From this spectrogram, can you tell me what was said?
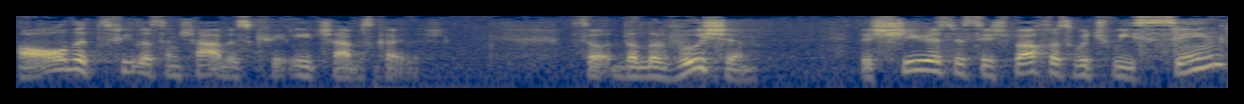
all the tefillas on Shabbos create Shabbos Kodesh. So the levushim, the shiras v'sishbachos, which we sing,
